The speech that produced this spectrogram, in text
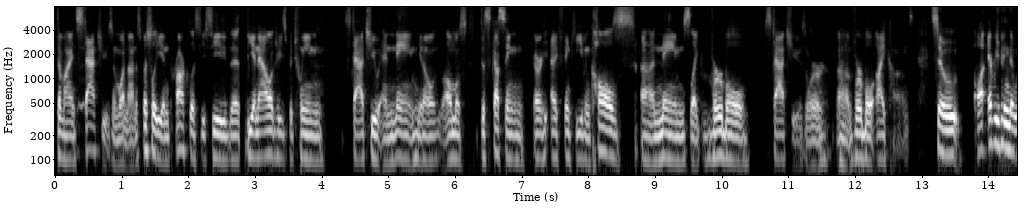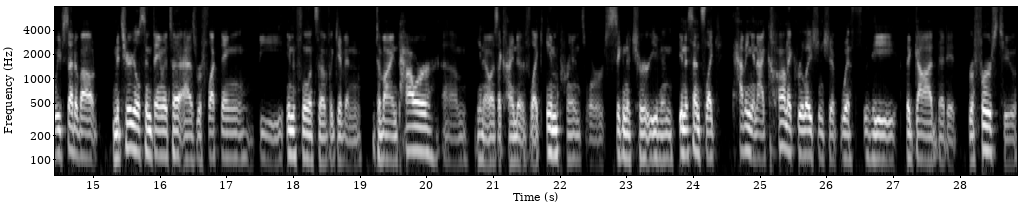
divine statues and whatnot. Especially in Proclus, you see the the analogies between statue and name, you know, almost discussing, or I think he even calls uh, names like verbal statues or uh, verbal icons. So all, everything that we've said about material synthemata as reflecting the influence of a given divine power, um, you know, as a kind of like imprint or signature, even in a sense, like having an iconic relationship with the the god that it refers to.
